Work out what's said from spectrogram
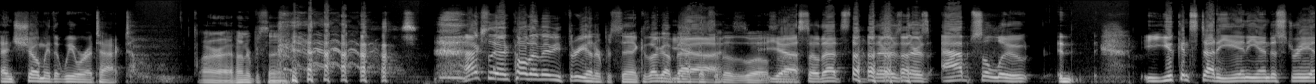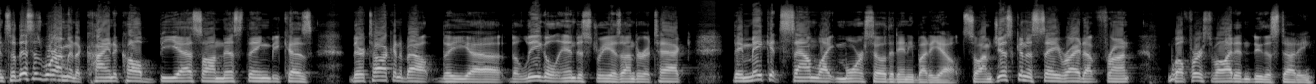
and show me that we were attacked? All right. 100%. Actually, I'd call that maybe 300% because I've got backups of those as well. so- Yeah, so that's there's there's absolute you can study any industry and so this is where i'm going to kind of call bs on this thing because they're talking about the uh, the legal industry is under attack they make it sound like more so than anybody else so i'm just going to say right up front well first of all i didn't do the study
